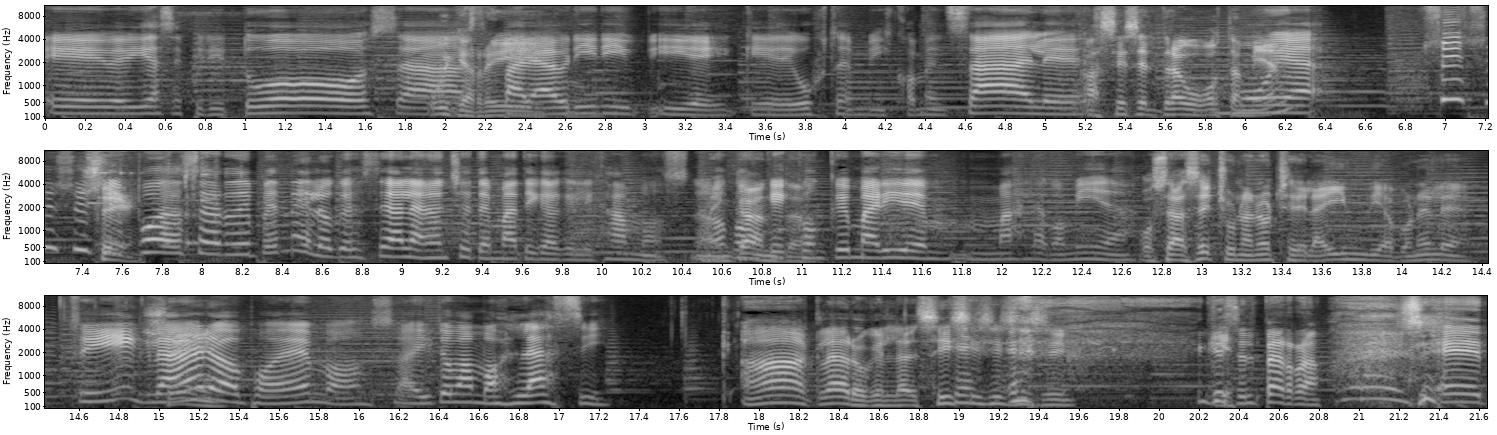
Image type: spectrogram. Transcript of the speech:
eh, bebidas espirituosas Uy, qué rico. para abrir y, y, eh, que gusten mis comensales. ¿Haces el trago vos Muy también? a- Sí, sí, sí, sí, puede hacer, depende de lo que sea la noche temática que elijamos, ¿no? Me con, qué, con qué maride más la comida. O sea, has hecho una noche de la India, ponele. Sí, claro, podemos. Ahí tomamos lassi, Ah, claro, que es la. Sí, sí, sí, sí, sí. que es el perro. Sí. Eh,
